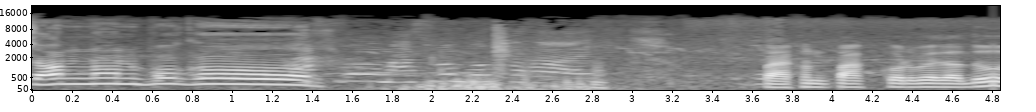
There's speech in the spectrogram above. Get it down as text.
চন্দন পুকুর এখন পাক করবে দাদু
